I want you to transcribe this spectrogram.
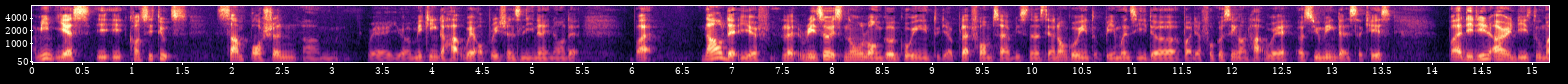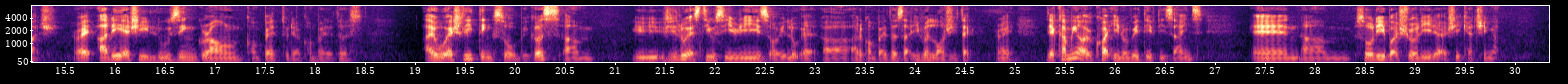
I mean, yes, it, it constitutes some portion um, where you are making the hardware operations leaner and all that, but now that you have like Razer is no longer going into their platform side of business, they're not going into payments either, but they're focusing on hardware, assuming that's the case. But they didn't R and D too much, right? Are they actually losing ground compared to their competitors? I would actually think so because um, you, if you look at SteelSeries or you look at uh, other competitors like even Logitech, right? They're coming out with quite innovative designs, and um, slowly but surely they're actually catching up.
